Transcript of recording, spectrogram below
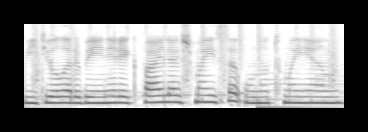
Videoları beğenerek paylaşmayı ise unutmayın.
